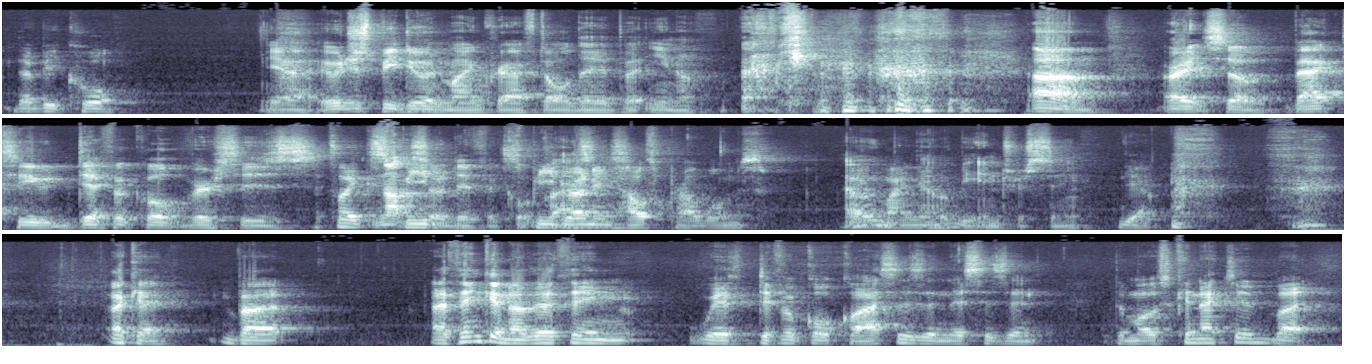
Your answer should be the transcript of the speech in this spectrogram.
That'd be cool. Yeah, it would just be doing Minecraft all day, but you know. um, all right, so back to difficult versus It's like not speed, so difficult. speed running health problems. That would, that would be interesting. Yeah. okay, but I think another thing with difficult classes, and this isn't the most connected, but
